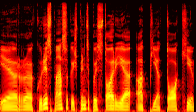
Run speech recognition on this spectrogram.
ir kuris pasako iš principo istoriją apie tokį e,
